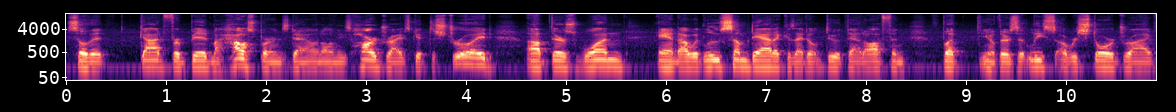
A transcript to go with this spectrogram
so that God forbid my house burns down, all these hard drives get destroyed. Uh, there's one, and I would lose some data because I don't do it that often. But you know, there's at least a restore drive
